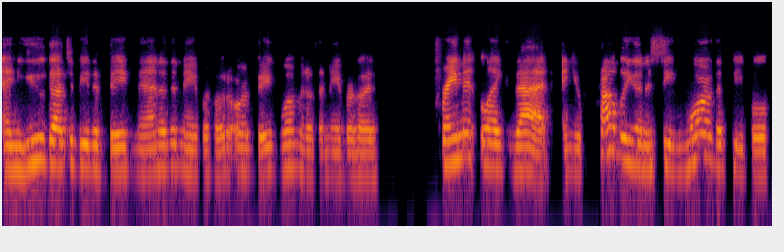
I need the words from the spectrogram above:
and you got to be the big man of the neighborhood or a big woman of the neighborhood. Frame it like that, and you're probably going to see more of the people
